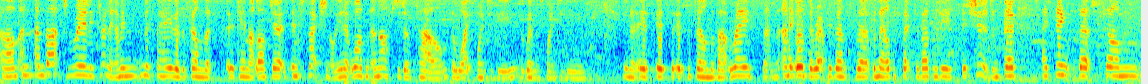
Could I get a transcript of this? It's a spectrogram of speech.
Um, and, and that's really thrilling. I mean, Misbehavior, the film that came out last year, it's intersectional. You know, it wasn't enough to just tell the white point of view, the women's point of view. You know, it's, it's, it's a film about race, and, and it also represents the, the male perspective, as indeed it should. And so I think that, um,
